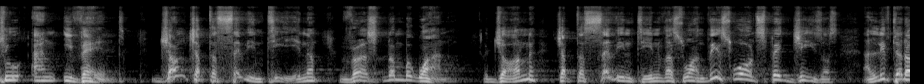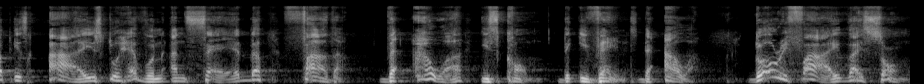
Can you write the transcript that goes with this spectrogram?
to an event. John chapter 17, verse number 1. John chapter 17, verse 1. This word spake Jesus and lifted up his eyes to heaven and said, Father, the hour is come, the event, the hour. Glorify thy Son,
